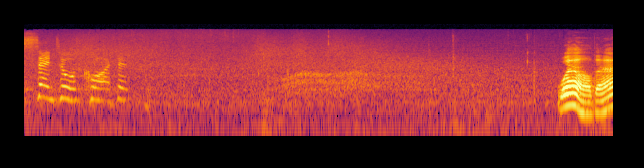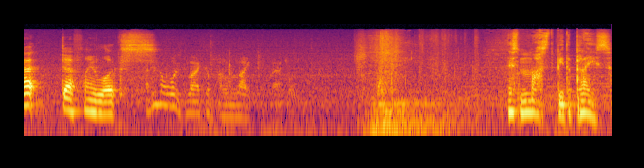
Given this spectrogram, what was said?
galleons. Centaurs quiet it. Well, that definitely looks. I didn't always like a polite battle. This must be the place.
